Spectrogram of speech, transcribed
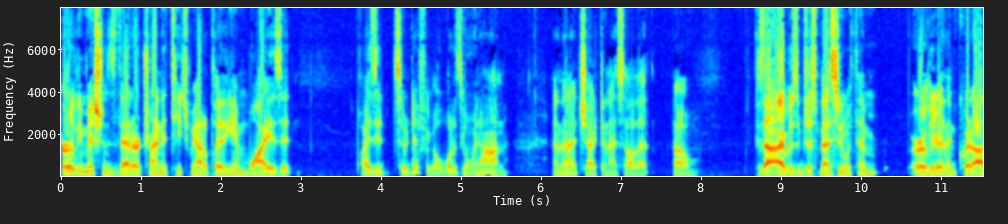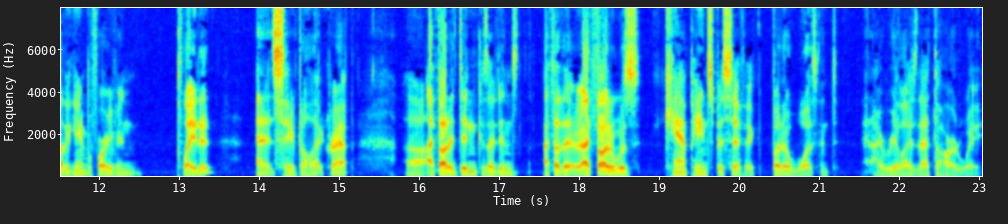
early missions that are trying to teach me how to play the game. Why is it why is it so difficult? What is going on? And then I checked and I saw that oh, because I, I, was just messing with them earlier and then quit out of the game before I even played it, and it saved all that crap. Uh, I thought it didn't because I didn't. I thought that I thought it was campaign specific, but it wasn't, and I realized that the hard way.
